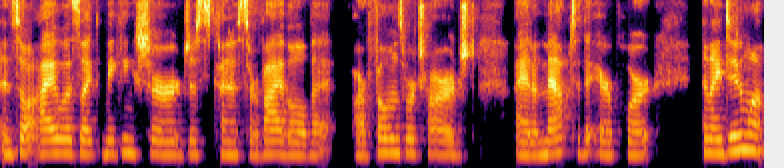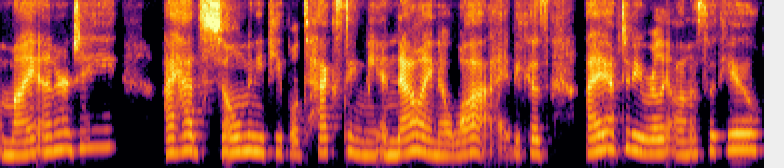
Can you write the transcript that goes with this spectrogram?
And so I was like making sure, just kind of survival, that our phones were charged. I had a map to the airport, and I didn't want my energy I had so many people texting me, and now I know why. Because I have to be really honest with you.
